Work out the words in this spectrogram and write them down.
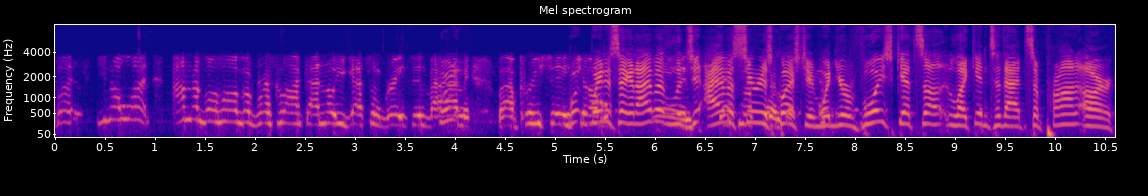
But you know what? I'm not gonna hog up wrestling. I know you got some greats in behind me, but I appreciate Wait, y'all. wait a second. I have a legit. I have a serious question. When your voice gets uh, like into that soprano or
